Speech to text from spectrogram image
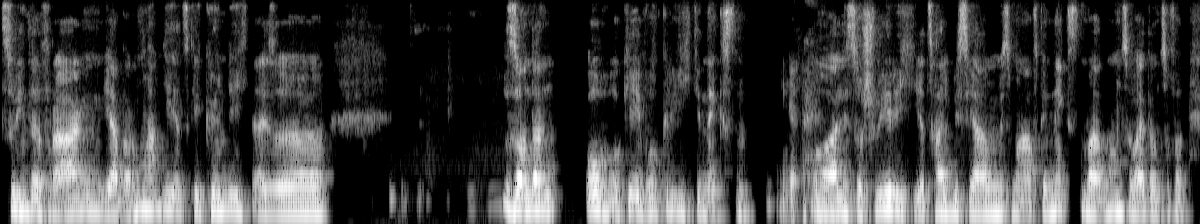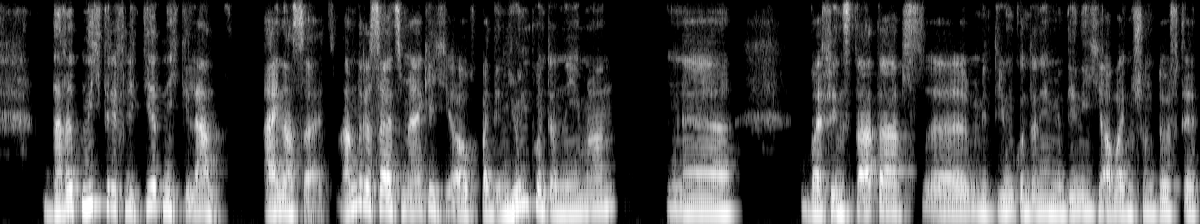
zu hinterfragen, ja, warum haben die jetzt gekündigt? Also, sondern oh, okay, wo kriege ich die nächsten? Ja. Oh, alles so schwierig, jetzt halbes Jahr müssen wir auf den nächsten warten und so weiter und so fort. Da wird nicht reflektiert, nicht gelernt. Einerseits. Andererseits merke ich auch bei den Jungunternehmern, äh, bei vielen Startups äh, mit Jungunternehmen, mit denen ich arbeiten schon dürfte,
